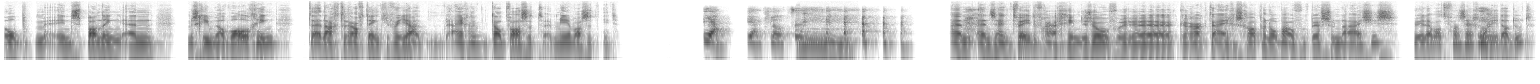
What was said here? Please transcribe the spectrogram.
op in spanning en misschien wel walging. En achteraf denk je van ja, eigenlijk dat was het. Meer was het niet. Ja, ja klopt. Hmm. En, en zijn tweede vraag ging dus over uh, karaktereigenschappen en opbouw van personages. Kun je daar wat van zeggen, ja. hoe je dat doet?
